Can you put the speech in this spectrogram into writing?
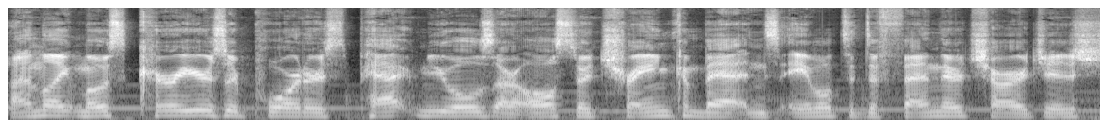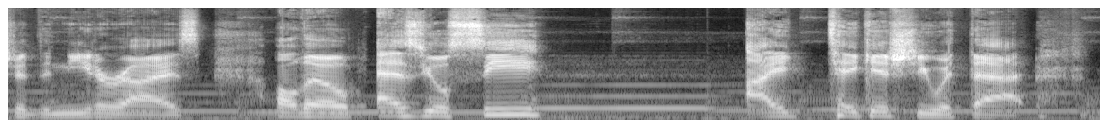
Unlike most couriers or porters, pack mules are also trained combatants able to defend their charges should the need arise. Although, as you'll see, I take issue with that.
